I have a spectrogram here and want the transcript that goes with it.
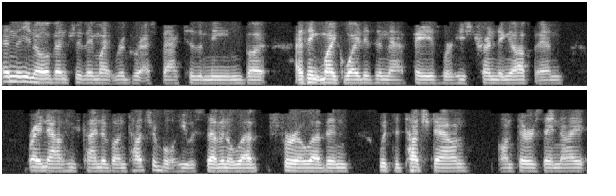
And you know, eventually they might regress back to the mean, but I think Mike White is in that phase where he's trending up and right now he's kind of untouchable. He was 7 11 for 11 with the touchdown on Thursday night.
